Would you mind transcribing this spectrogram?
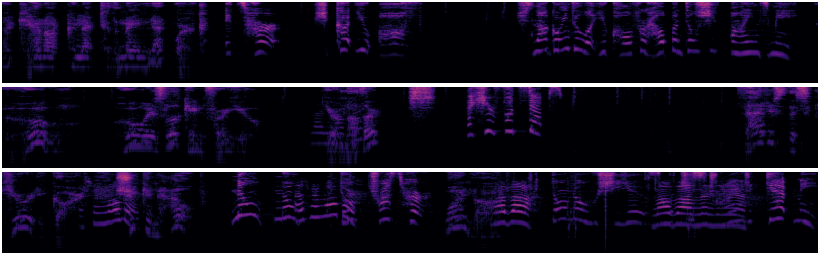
I cannot connect to the main network. It's her. She cut you off. She's not going to let you call for help until she finds me. Who? Who is looking for you? My Your mother? Shh! I hear footsteps. That is the security guard. That's my mother. She can help. No, no. That's my I don't trust her. Why not? Mother, I Don't know who she is. Mother, but she's I'm trying here. to get me.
